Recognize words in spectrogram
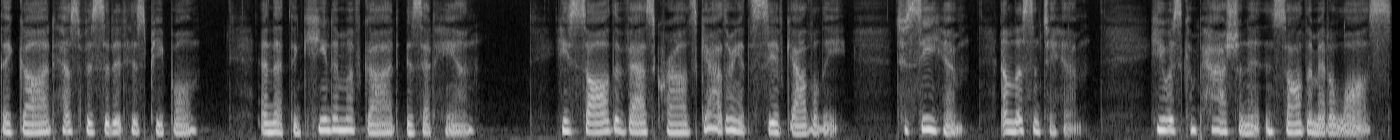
that God has visited his people and that the kingdom of God is at hand. He saw the vast crowds gathering at the Sea of Galilee to see him and listen to him. He was compassionate and saw them at a loss.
